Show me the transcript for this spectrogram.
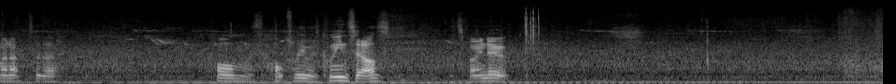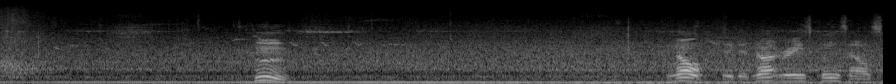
coming up to the home with hopefully with queen cells. Let's find out. Hmm. No, they did not raise queen cells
